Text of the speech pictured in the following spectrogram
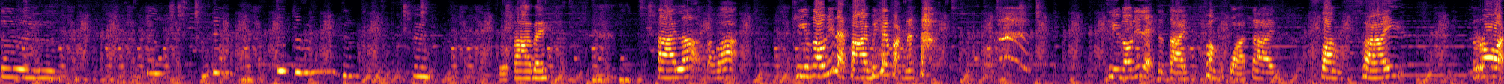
ตื่นตึ้งตึงตึงตึงตึงตึงโอ้ตายไป ตายแล้วแต่ว่า ทีมเรานี่แหละตายไม่ใช่ฝั่งนั้นตายทีมเรานี่แหละจะตาย ฝั่งขวาตาย ฝั่งซ้าย รอด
